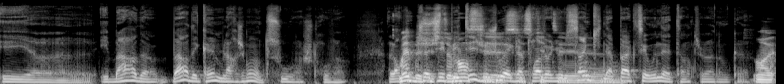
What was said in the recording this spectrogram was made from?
et, euh, et Bard, Bard est quand même largement en dessous, hein, je trouve. hein. Alors Ouais, que bah, ChatGPT, je joue avec la ce qui 3,5 qui n'a pas accès au net, hein, tu vois. Donc, euh, Ouais.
